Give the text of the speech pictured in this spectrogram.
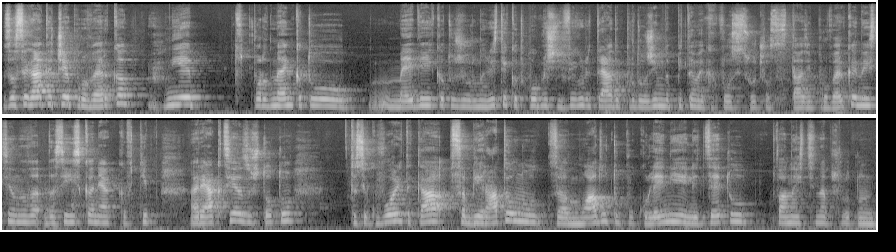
За сега тече проверка. Ние според мен като медии, като журналисти, като публични фигури трябва да продължим да питаме какво се случва с тази проверка и наистина да, да се иска някакъв тип реакция, защото да се говори така събирателно за младото поколение, лицето, това наистина абсолютно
